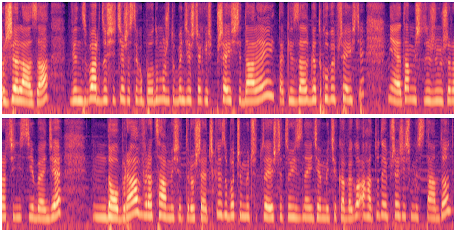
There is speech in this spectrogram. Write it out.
żelaza, więc bardzo się cieszę z tego powodu, może tu będzie jeszcze jakieś przejście dalej, takie zagadkowe przejście, nie, tam myślę, że już raczej nic nie będzie. Mm, Dobra, wracamy się troszeczkę. Zobaczymy, czy tutaj jeszcze coś znajdziemy ciekawego. Aha, tutaj przeszliśmy stamtąd.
